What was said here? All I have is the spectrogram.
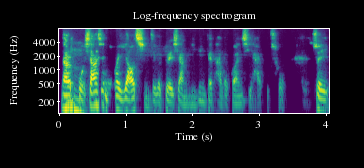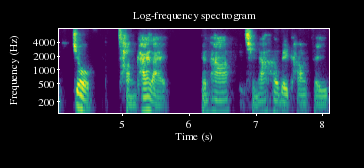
那我相信你会邀请这个对象，你一定跟他的关系还不错，所以就敞开来跟他，请他喝杯咖啡，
